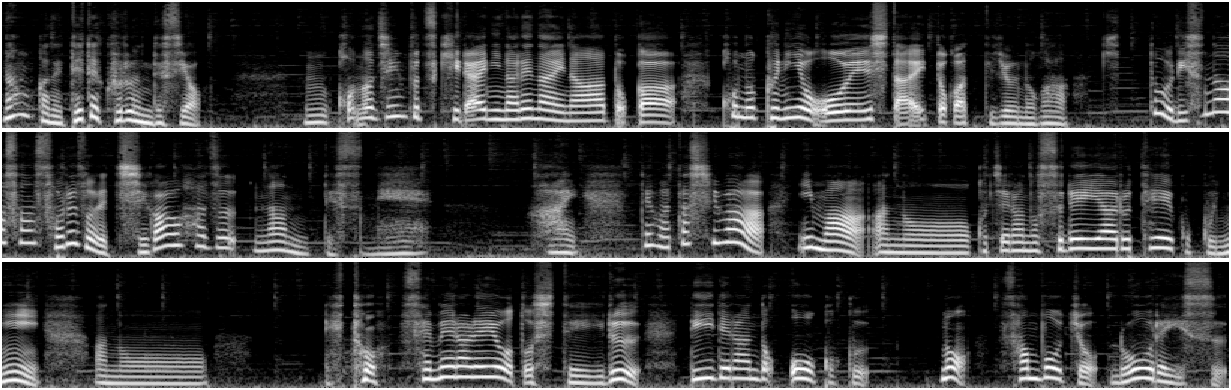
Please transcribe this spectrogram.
なんかね、出てくるんですよ。うん、この人物嫌いになれないなとか、この国を応援したいとかっていうのが、きっとリスナーさんそれぞれ違うはずなんですね。はい。で、私は今、あのー、こちらのスレイヤール帝国に、あのー、えっと、攻められようとしているリーデランド王国の参謀長ローレイス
